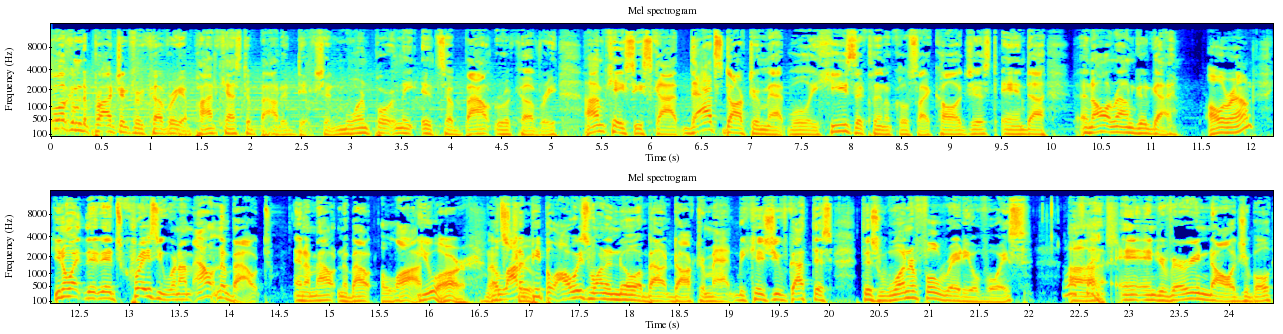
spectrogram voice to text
welcome to Project Recovery, a podcast about addiction. More importantly, it's about recovery. I'm Casey Scott. That's Dr. Matt Woolley. He's a clinical psychologist and uh, an all around good guy. All around? You know what? It's crazy when I'm out and about. And I'm out and about a lot. You are. That's a lot true. of people always want to know about Dr. Matt because you've got this this wonderful radio voice. Well, uh, thanks. and, and you're very knowledgeable.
